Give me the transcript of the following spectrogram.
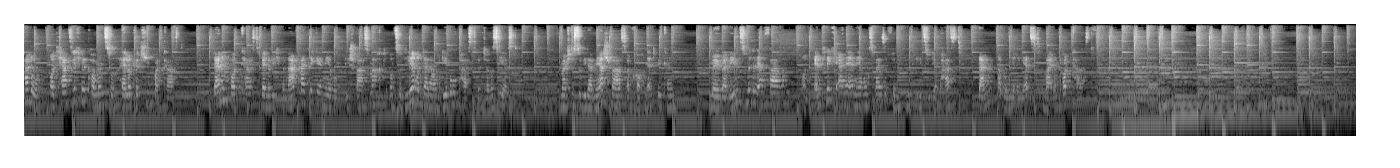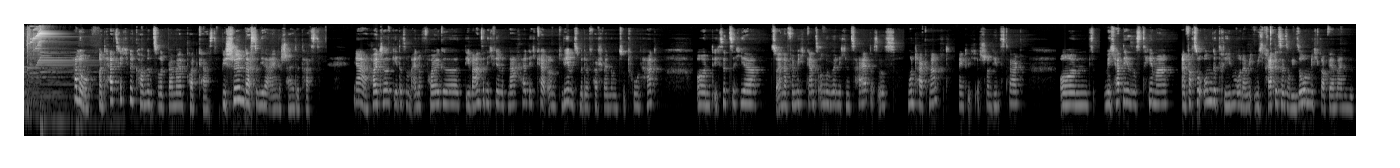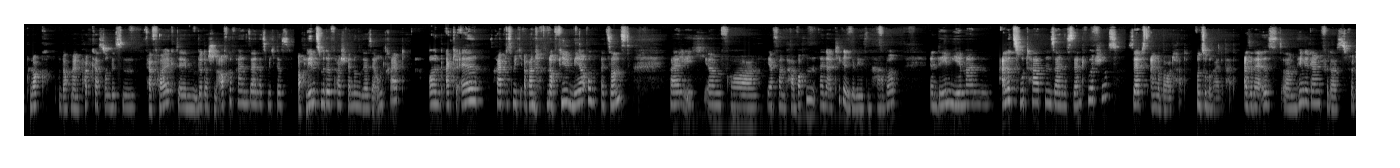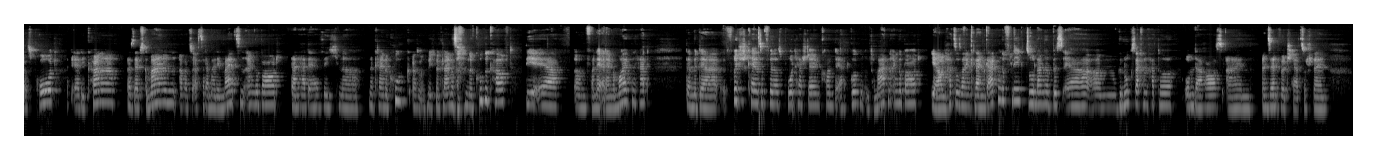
Hallo und herzlich willkommen zu Hello Kitchen Podcast. Deinem Podcast, wenn du dich für nachhaltige Ernährung, die Spaß macht und zu dir und deiner Umgebung passt, interessierst. Möchtest du wieder mehr Spaß am Kochen entwickeln, mehr über Lebensmittel erfahren und endlich eine Ernährungsweise finden, die zu dir passt? Dann abonniere jetzt meinen Podcast. Hallo und herzlich willkommen zurück bei meinem Podcast. Wie schön, dass du wieder eingeschaltet hast. Ja, heute geht es um eine Folge, die wahnsinnig viel mit Nachhaltigkeit und Lebensmittelverschwendung zu tun hat. Und ich sitze hier zu einer für mich ganz ungewöhnlichen Zeit. Es ist Montagnacht, eigentlich ist schon Dienstag. Und mich hat dieses Thema einfach so umgetrieben oder mich, mich treibt es ja sowieso um. Ich glaube, wer meinen Blog und auch meinen Podcast so ein bisschen verfolgt, dem wird das schon aufgefallen sein, dass mich das auch Lebensmittelverschwendung sehr, sehr umtreibt. Und aktuell treibt es mich aber noch viel mehr um als sonst, weil ich ähm, vor, ja, vor ein paar Wochen einen Artikel gelesen habe, in dem jemand alle Zutaten seines Sandwiches selbst angebaut hat und zubereitet hat. Also der ist ähm, hingegangen für das, für das Brot, hat er die Körner selbst gemahlen, aber zuerst hat er mal den Weizen angebaut. Dann hat er sich eine, eine kleine Kuh, also nicht eine kleine, sondern eine Kuh gekauft, die er, ähm, von der er dann gemolken hat, damit er Frischkäse für das Brot herstellen konnte. Er hat Gurken und Tomaten angebaut. Ja, und hat so seinen kleinen Garten gepflegt, so lange, bis er ähm, genug Sachen hatte, um daraus ein, ein Sandwich herzustellen.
